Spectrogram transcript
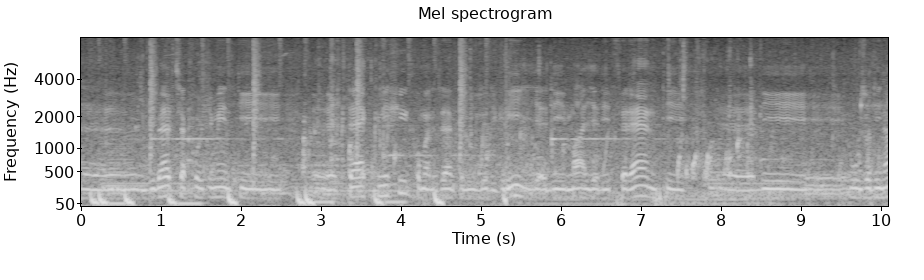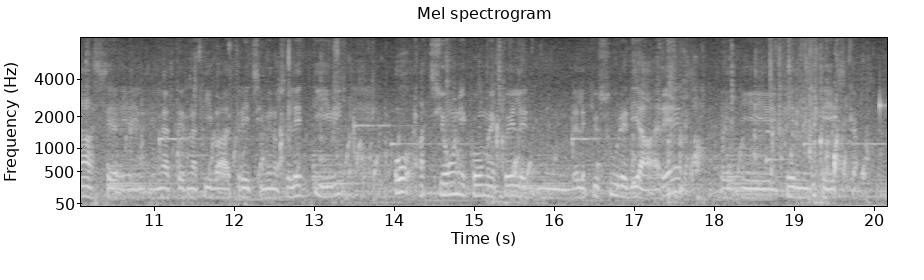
eh, diversi accorgimenti eh, tecnici come ad esempio l'uso di griglie, di maglie differenti, eh, di uso di nasse in alternativa a attrezzi meno selettivi o azioni come quelle delle chiusure di aree e di fermi di pesca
